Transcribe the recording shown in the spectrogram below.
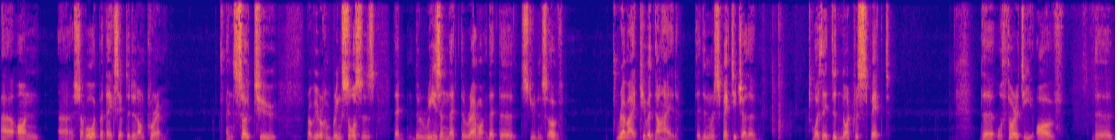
uh, on uh, Shavuot, but they accepted it on Purim. And so too, Rabbi Yerucham brings sources that the reason that the rabbi, that the students of Rabbi Akiva died, they didn't respect each other, was they did not respect the authority of the,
